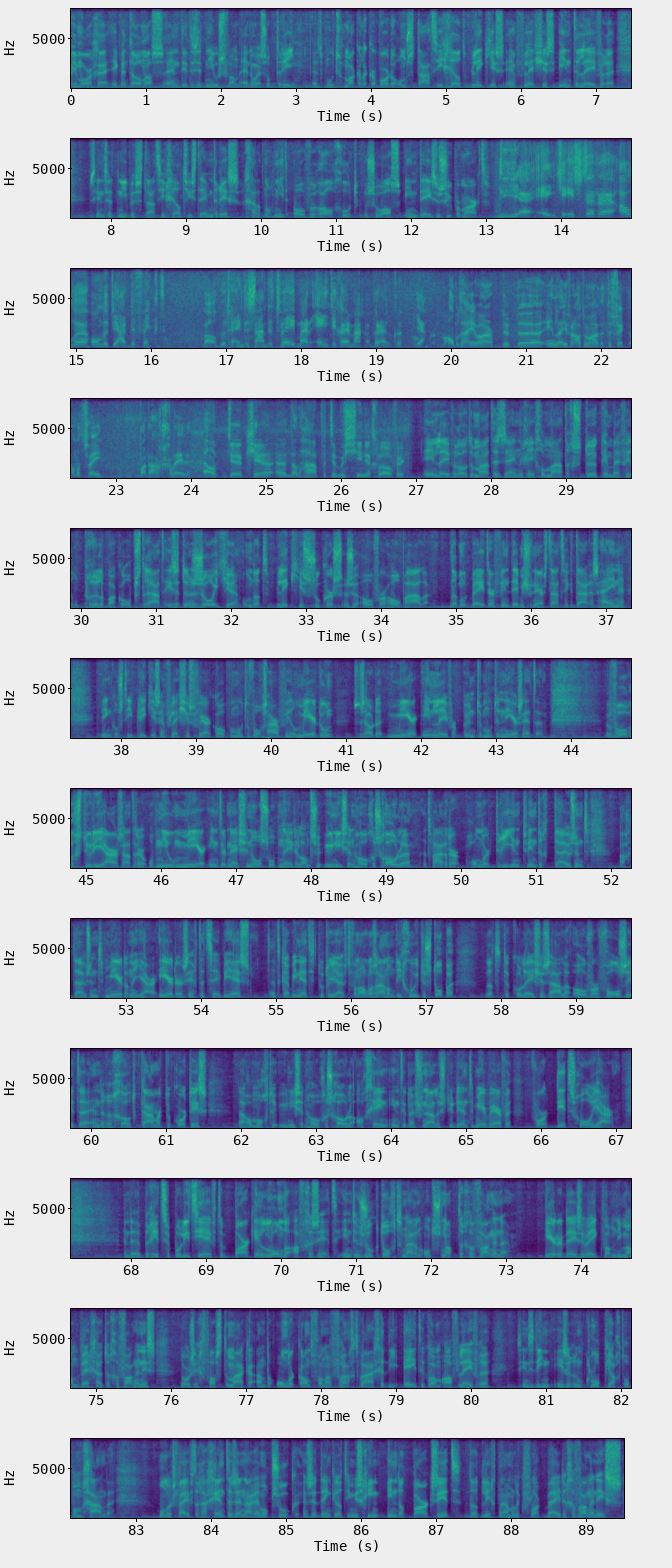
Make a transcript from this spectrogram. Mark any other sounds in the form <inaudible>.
Goedemorgen, ik ben Thomas en dit is het nieuws van NOS op 3. Het moet makkelijker worden om statiegeld, blikjes en flesjes in te leveren. Sinds het nieuwe statiegeldsysteem er is, gaat het nog niet overal goed, zoals in deze supermarkt. Die uh, eentje is er uh, al uh, 100 jaar defect. Bij Albert Heijn. Er staan er twee, maar eentje kan je maar gebruiken. Ja. Albert Heijn waar de, de inleverautomaten defect, alle twee paar dagen geleden. Elk deukje, uh, dan hapert de machine, geloof ik. Inleverautomaten zijn regelmatig stuk... en bij veel prullenbakken op straat is het een zooitje... omdat blikjeszoekers ze overhoop halen. Dat moet beter, vindt demissionair staatssecretaris Heijnen. Winkels die blikjes en flesjes verkopen... moeten volgens haar veel meer doen. Ze zouden meer inleverpunten moeten neerzetten. Vorig studiejaar zaten er opnieuw meer internationals op Nederlandse unies en hogescholen. Het waren er 123.000, 8.000 meer dan een jaar eerder, zegt het CBS. Het kabinet doet er juist van alles aan om die groei te stoppen... omdat de collegezalen overvol zitten en er een groot kamertekort is. Daarom mochten unies en hogescholen al geen internationale studenten meer werven voor dit schooljaar. En de Britse politie heeft een park in Londen afgezet... in de zoektocht naar een ontsnapte gevangene. Eerder deze week kwam die man weg uit de gevangenis... door zich vast te maken aan de onderkant van een vrachtwagen die eten kwam afleveren. Sindsdien is er een klopjacht op hem gaande. 150 agenten zijn naar hem op zoek en ze denken dat hij misschien in dat park zit. Dat ligt namelijk vlakbij de gevangenis.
